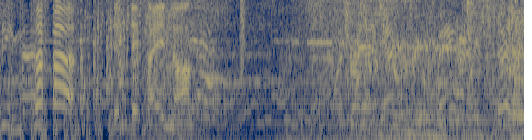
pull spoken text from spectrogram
Demon. เด็กๆไปน้อง Wanna try that again? Hey,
